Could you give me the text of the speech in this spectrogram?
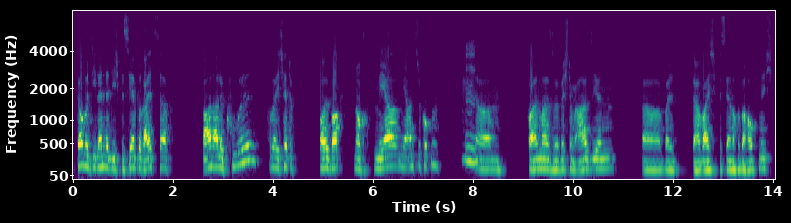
ich glaube, die Länder, die ich bisher bereist habe, waren alle cool, aber ich hätte voll Bock, noch mehr mir anzugucken. Mhm. Ähm, vor allem mal so Richtung Asien, äh, weil da war ich bisher noch überhaupt nicht.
